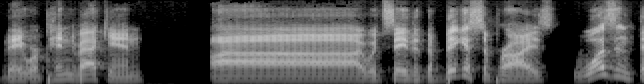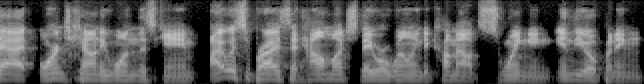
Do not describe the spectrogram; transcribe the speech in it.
They were pinned back in. Uh, I would say that the biggest surprise wasn't that Orange County won this game. I was surprised at how much they were willing to come out swinging in the opening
